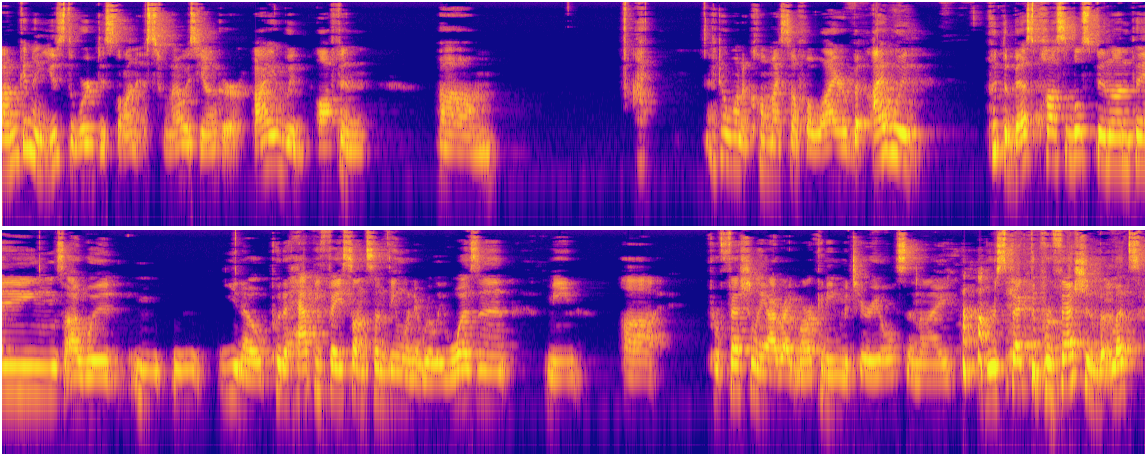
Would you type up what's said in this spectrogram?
I'm going to use the word dishonest. When I was younger, I would often. Um, I, I don't want to call myself a liar, but I would put the best possible spin on things. I would, mm, you know, put a happy face on something when it really wasn't. I mean, uh, professionally, I write marketing materials and I respect the profession, but let's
